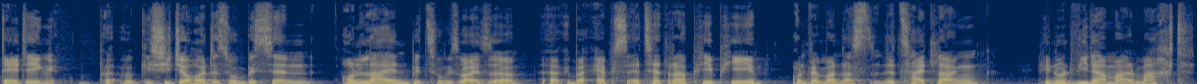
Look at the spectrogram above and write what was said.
Dating geschieht ja heute so ein bisschen online, beziehungsweise äh, über Apps etc. pp. Und wenn man das eine Zeit lang hin und wieder mal macht,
